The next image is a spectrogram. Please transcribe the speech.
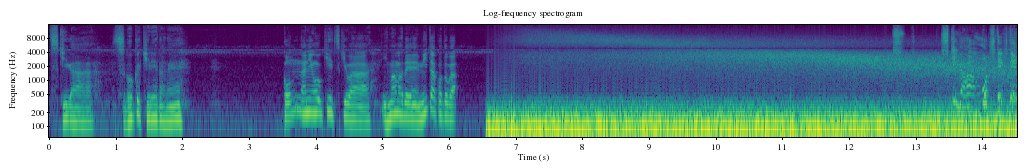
月がすごく綺麗だね。こんなに大きい月は今まで見たことがつ月が落ちてきてる。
